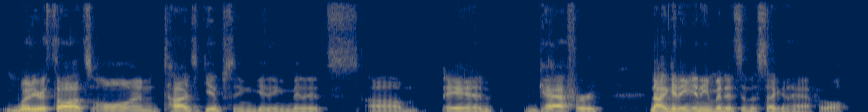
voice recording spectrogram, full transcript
what are your thoughts on Taj Gibson getting minutes um, and Gafford not getting any minutes in the second half at all?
